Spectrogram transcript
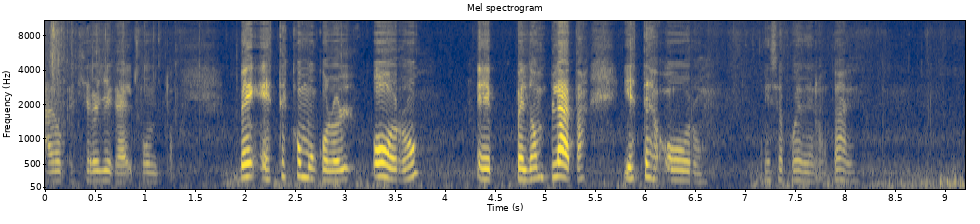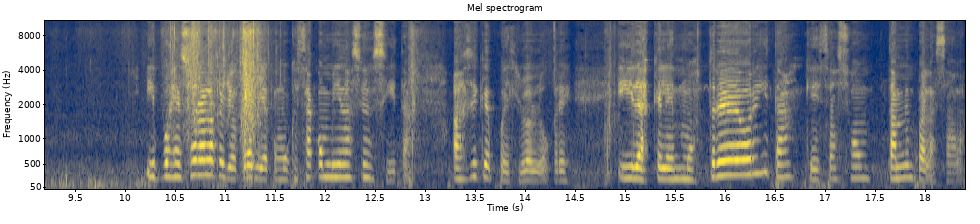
a lo que quiero llegar al punto. Ven, este es como color oro, eh, perdón, plata, y este es oro. Ahí se puede notar. Y pues eso era lo que yo quería, como que esa combinacióncita. Así que pues lo logré. Y las que les mostré ahorita, que esas son también para la sala.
